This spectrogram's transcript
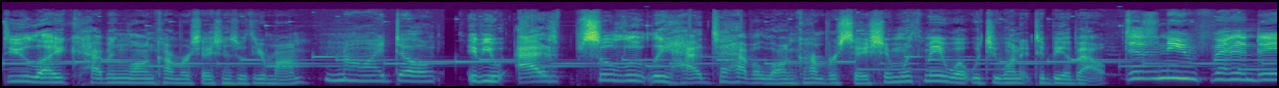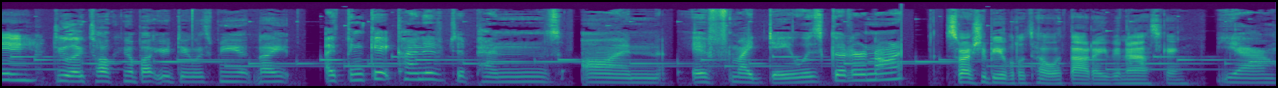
Do you like having long conversations with your mom? No, I don't. If you absolutely had to have a long conversation with me, what would you want it to be about? Disney Infinity. Do you like talking about your day with me at night? I think it kind of depends on if my day was good or not. So I should be able to tell without even asking. Yeah.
